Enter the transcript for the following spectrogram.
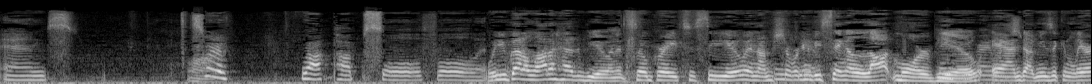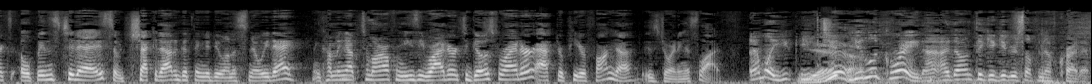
and sort of rock pop soulful and Well, you've got a lot ahead of you, and it's so great to see you. And I'm sure we're going to be seeing a lot more of Thank you. you very much. and uh, Music and Lyrics opens today, so check it out. A good thing to do on a snowy day. And coming up tomorrow from Easy Rider to Ghost Rider, actor Peter Fonda is joining us live. Emily, you, you, Yeah. you, you look great. I, I don't think you give yourself enough credit.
